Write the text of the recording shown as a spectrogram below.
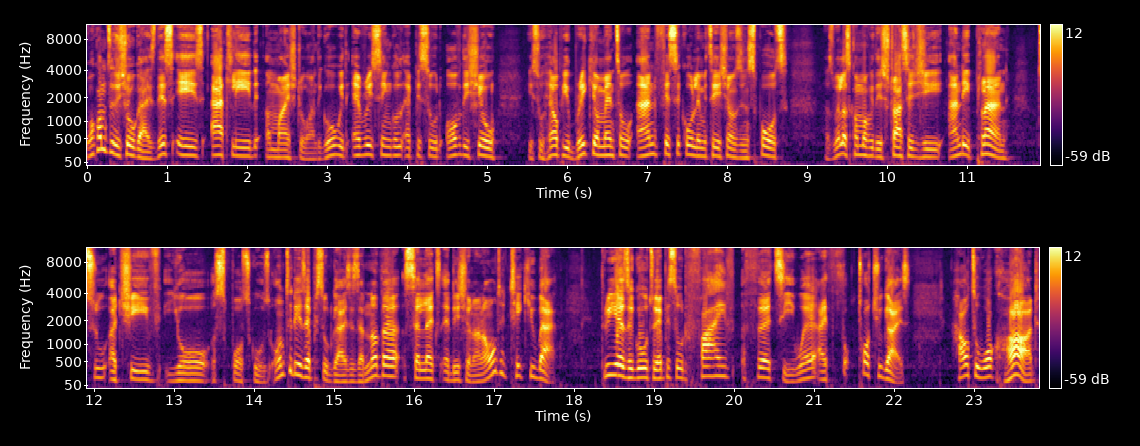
Welcome to the show, guys. This is Athlete Maestro, and the goal with every single episode of the show is to help you break your mental and physical limitations in sports, as well as come up with a strategy and a plan to achieve your sports goals. On today's episode, guys, is another Selects edition, and I want to take you back three years ago to episode 530, where I th- taught you guys how to work hard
